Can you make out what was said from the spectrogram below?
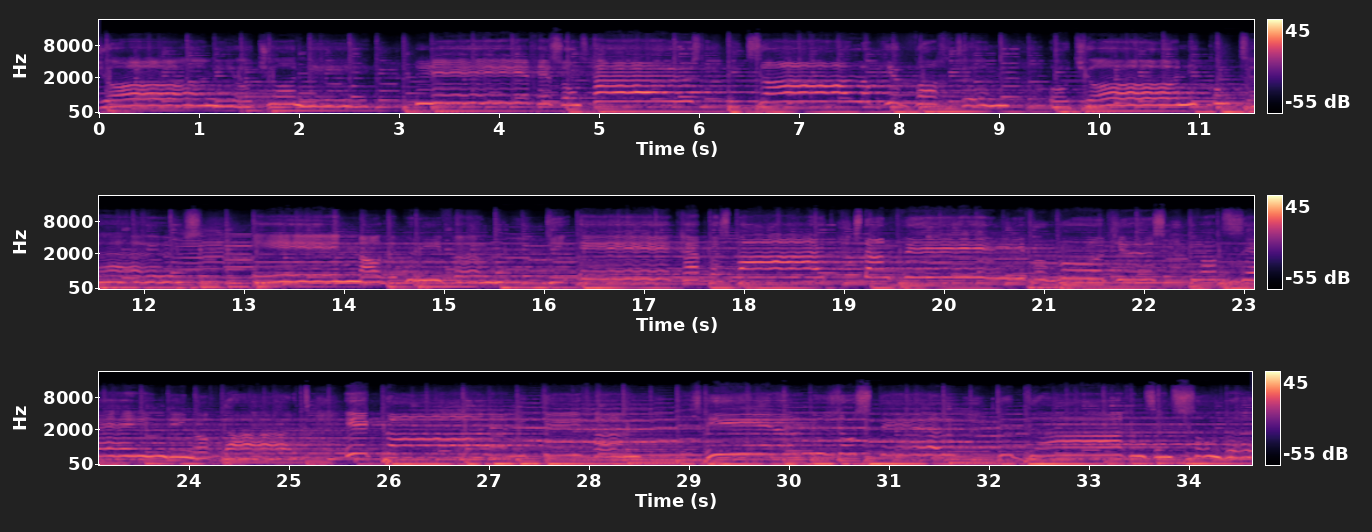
Johnny, oh Johnny, leeg is ons huis. Ik zal op je wachten, oh Johnny, kom thuis. In al je brieven die ik heb gespaard, staan veel lieve woordjes. Wat zijn die nog daar? sombre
